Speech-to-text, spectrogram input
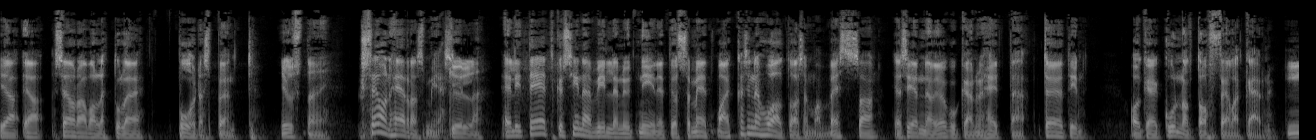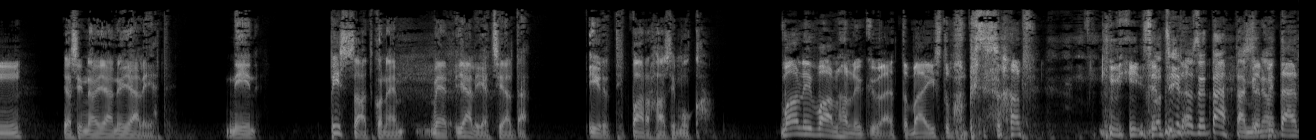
ja, ja seuraavalle tulee puhdas pönttö. Just näin. Se on herrasmies. Kyllä. Eli teetkö sinä, Ville, nyt niin, että jos sä meet vaikka sinne huoltoaseman vessaan, ja sinne on joku käynyt heittää töötin, oikein kunnon toffeella käynyt, Mm. ja sinne on jäänyt jäljet, niin pissaatko ne jäljet sieltä irti parhaasi mukaan? Mä oon niin vanha nykyään, että mä istumaan pissaan. Niin se No siinä se tähtäiminen se on pitää,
